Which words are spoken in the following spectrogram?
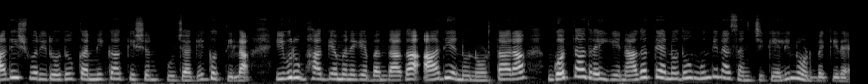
ಆದೀಶ್ವರ್ ಇರೋದು ಕನ್ನಿಕಾ, ಕಿಶನ್, ಪೂಜಾಗೆ ಗೊತ್ತಿಲ್ಲ ಇವರು ಭಾಗ್ಯ ಮನೆಗೆ ಬಂದಾಗ ಆದಿಯನ್ನು ನೋಡ್ತಾರಾ? ಗೊತ್ತಾದ್ರೆ ಏನಾಗತ್ತೆ ಅನ್ನೋದು ಮುಂದಿನ ಸಂಚಿಕೆಯಲ್ಲಿ ನೋಡ್ಬೇಕಿದೆ.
